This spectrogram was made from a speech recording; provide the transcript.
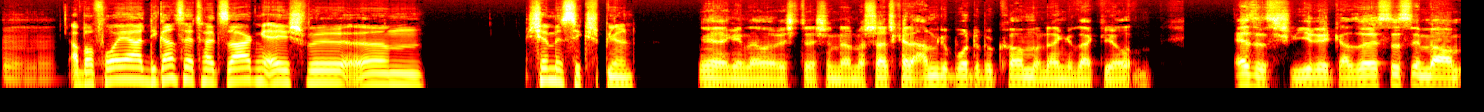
Mhm. Aber vorher die ganze Zeit halt sagen, ey, ich will ähm, Champions League spielen. Ja, genau, richtig. Und dann wahrscheinlich keine Angebote bekommen und dann gesagt, jo, es ist schwierig. Also es ist immer,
